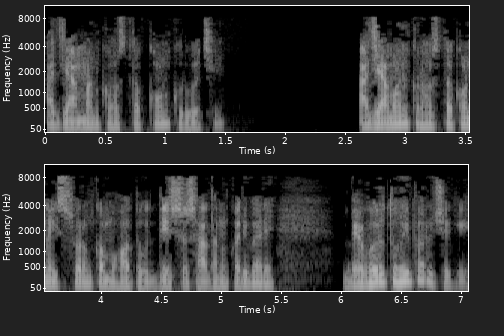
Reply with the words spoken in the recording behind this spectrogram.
ଆଜି ଆମମାନଙ୍କ ହସ୍ତ କ'ଣ କରୁଅଛି? ଆଜି ଆମମାନଙ୍କର ହସ୍ତ କ'ଣ ଈଶ୍ୱରଙ୍କ ମହତ ଉଦ୍ଦେଶ୍ୟ ସାଧନ କରିବାରେ ବ୍ୟବହୃତ ହୋଇପାରୁଛି କି?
